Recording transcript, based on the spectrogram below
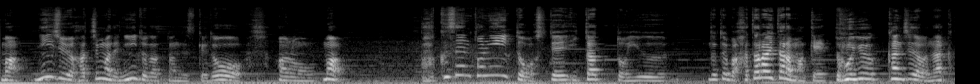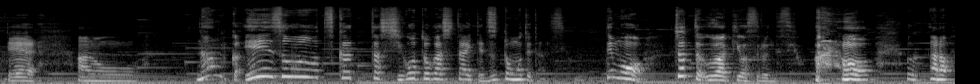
まあ28までニートだったんですけどあのまあ漠然とニートをしていたという例えば働いたら負けという感じではなくてあのーなんか映像を使った仕事がしたいってずっと思ってたんですよ。でもちょっと浮気をするんですよ。あのあの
